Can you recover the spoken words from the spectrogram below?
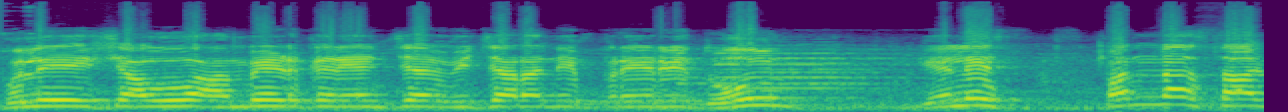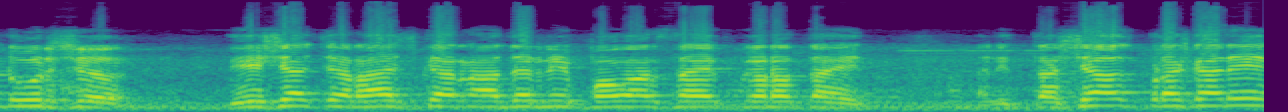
फुले शाहू आंबेडकर यांच्या विचारांनी प्रेरित होऊन गेले पन्नास साठ वर्ष देशाचे राजकारण आदरणीय पवार साहेब करत आहेत. आणि तशाच प्रकारे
